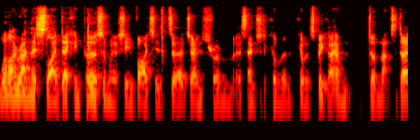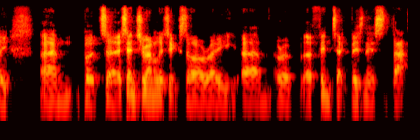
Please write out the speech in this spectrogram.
when I ran this slide deck in person, we actually invited uh, James from Essentia to come and come and speak. I haven't done that today, um, but uh, Essentia Analytics are a um, are a, a, fintech business that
